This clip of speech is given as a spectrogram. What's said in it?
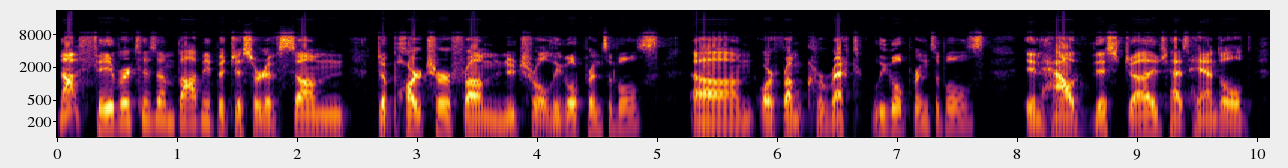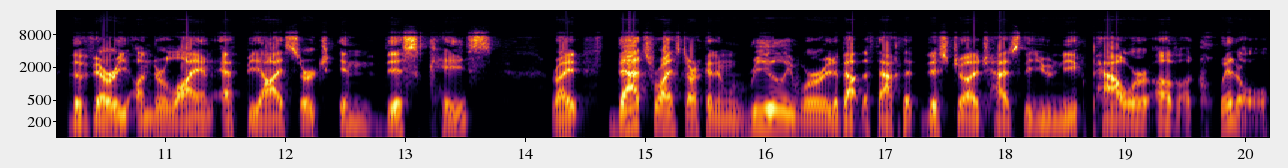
not favoritism, Bobby, but just sort of some departure from neutral legal principles um, or from correct legal principles in how this judge has handled the very underlying FBI search in this case right? That's where I start getting really worried about the fact that this judge has the unique power of acquittal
